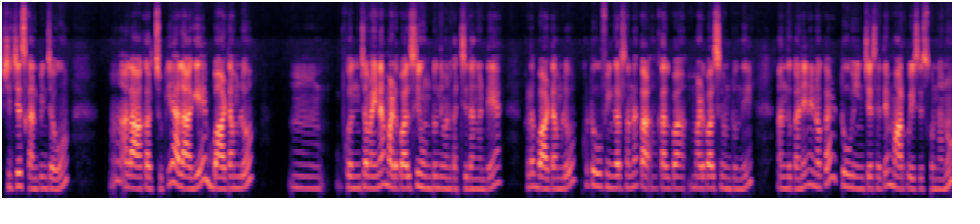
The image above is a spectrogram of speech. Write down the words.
స్టిచ్చెస్ కనిపించవు అలా ఖర్చుకి అలాగే బాటంలో కొంచెమైనా మడపాల్సి ఉంటుంది మనకు ఖచ్చితంగా అంటే. ఇక్కడ బాటంలో ఒక టూ ఫింగర్స్ అన్న కలప మడపాల్సి ఉంటుంది. అందుకని నేను ఒక టూ ఇంచెస్ అయితే మార్క్ వేసేసుకున్నాను.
